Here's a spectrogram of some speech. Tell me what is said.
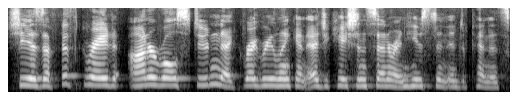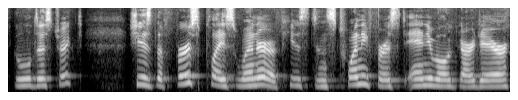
She is a fifth grade honor roll student at Gregory Lincoln Education Center in Houston Independent School District. She is the first place winner of Houston's 21st annual Gardere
